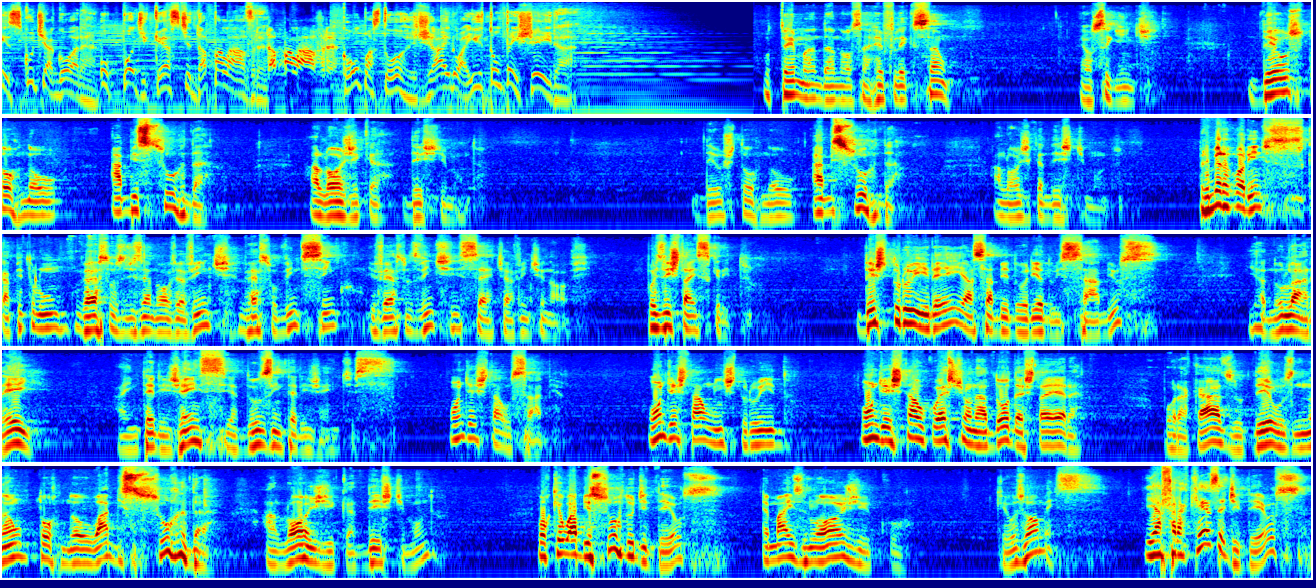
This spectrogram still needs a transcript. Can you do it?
Escute agora o podcast da palavra. Da palavra. Com o pastor Jairo Ayrton Teixeira. O tema da nossa reflexão é o seguinte: Deus tornou absurda a lógica deste mundo. Deus tornou absurda a lógica deste mundo. 1 Coríntios, capítulo 1, versos 19 a 20, verso 25 e versos 27 a 29. Pois está escrito: Destruirei a sabedoria dos sábios e anularei a inteligência dos inteligentes. Onde está o sábio? Onde está o instruído? Onde está o questionador desta era? Por acaso Deus não tornou absurda a lógica deste mundo? Porque o absurdo de Deus é mais lógico que os homens. E a fraqueza de Deus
